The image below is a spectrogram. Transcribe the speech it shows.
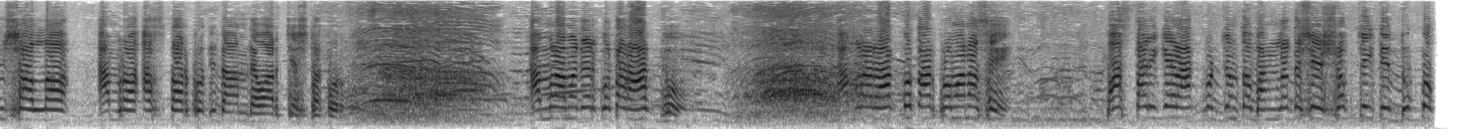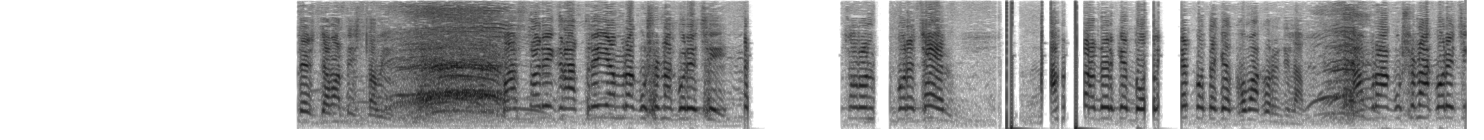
ইনশাল্লাহ আমরা আস্থার প্রতিদান দেওয়ার চেষ্টা করব। আমরা আমাদের কথা রাখব। আমরা রাখব, তার প্রমাণ আছে। পাঁচ তারিখের আগ পর্যন্ত বাংলাদেশের সবচেয়ে দুঃখ দেশ জামাত ইসলামী। পাঁচ তারিখ রাত্রেই আমরা ঘোষণা করেছি, আচরণ করেছেন। আমরা তাদেরকে ক্ষমা করে দিলাম। আমরা ঘোষণা করেছি,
